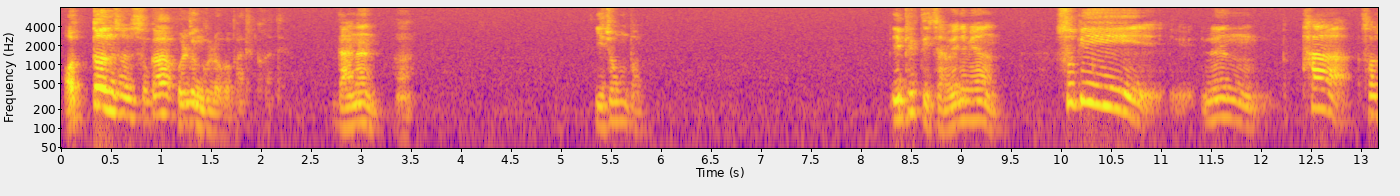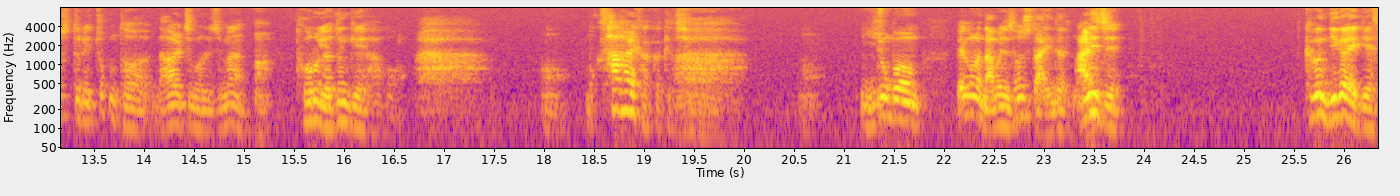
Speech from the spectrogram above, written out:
어떤 선수가 골든글러브 받을 것 같아? 나는 어. 이종범. 임팩트 있잖아. 왜냐면 수비는 타 선수들이 조금 더 나을지 모르지만 어. 도로 여든 개 하고 아, 어, 뭐 사할 가깝게 치고 아. 어. 이종범 빼고는 나머지 선수도 아닌데. 아니지. 그건 네가 얘기해.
